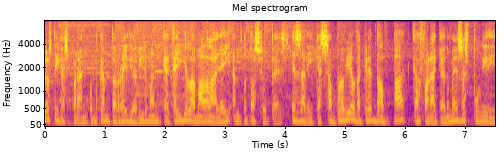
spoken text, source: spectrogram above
Jo estic esperant, com canta Radio Birman, que caigui la mà de la llei amb tot el seu pes. És a dir, que s'aprovi el decret del pa que farà que només es pugui dir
